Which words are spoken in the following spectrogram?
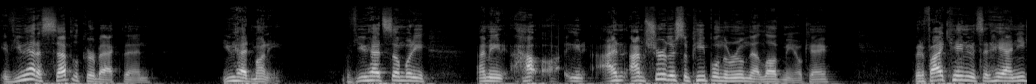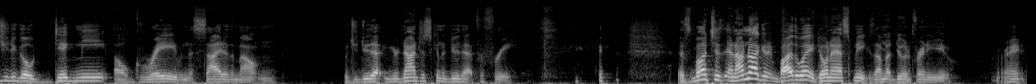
if you had a sepulchre back then, you had money. If you had somebody I mean, how, I, I'm sure there's some people in the room that love me, okay? But if I came to you and said, hey, I need you to go dig me a grave in the side of the mountain, would you do that? You're not just going to do that for free. As much as, and I'm not going to, by the way, don't ask me because I'm not doing it for any of you, right?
